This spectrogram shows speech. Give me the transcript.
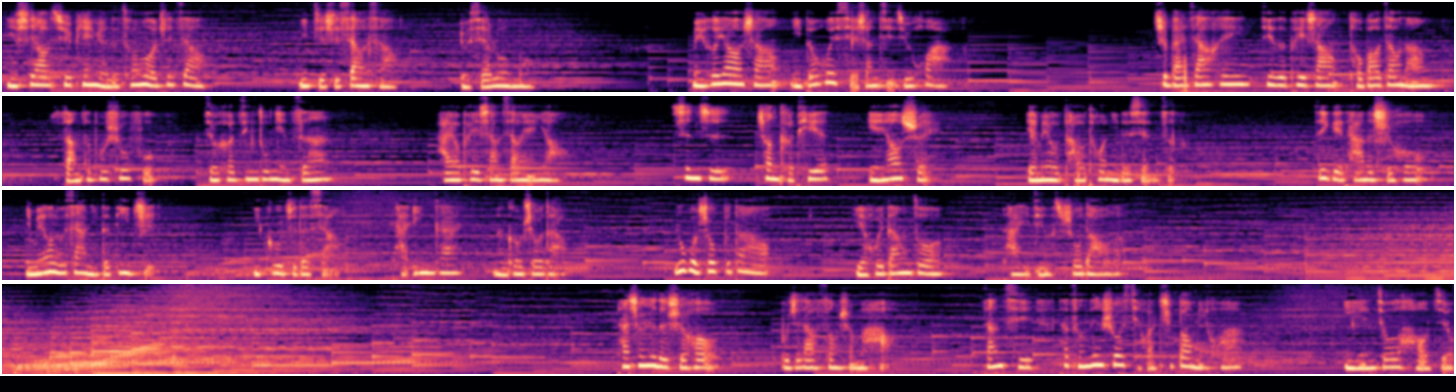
你是要去偏远的村落支教，你只是笑笑。有些落寞。每盒药上你都会写上几句话：吃白加黑，记得配上头孢胶囊；嗓子不舒服就喝京都念慈庵，还要配上消炎药。甚至创可贴、眼药水也没有逃脱你的选择。寄给他的时候，你没有留下你的地址，你固执的想，他应该。能够收到，如果收不到，也会当做他已经收到了。他生日的时候，不知道送什么好，想起他曾经说喜欢吃爆米花，你研究了好久，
